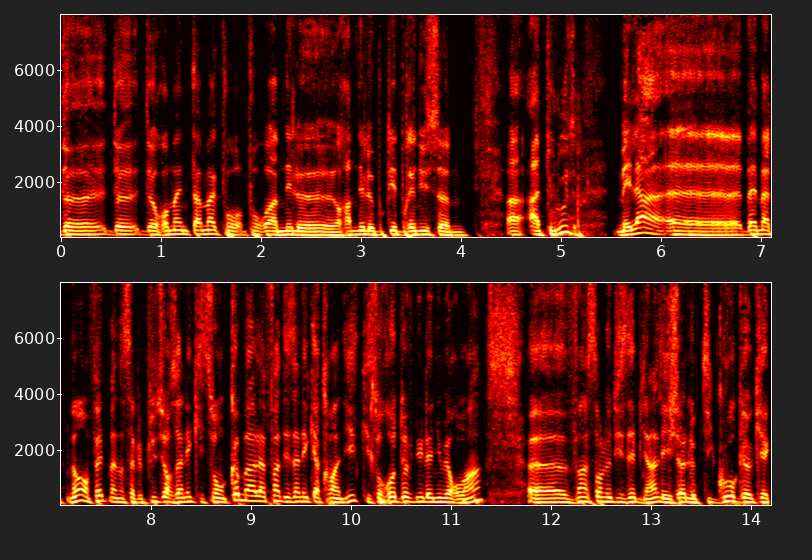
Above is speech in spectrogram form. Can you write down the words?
de, de, de Romain Tamac pour, pour amener le, ramener le bouclier de Brennus euh, à, à Toulouse. Mais là, euh, ben maintenant, en fait, maintenant, ça fait plusieurs années qu'ils sont comme à la fin des années 90, qui sont redevenus les numéros un. Euh, Vincent le disait bien, les jeunes, le petit Gourgue qui a,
